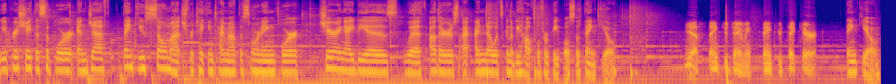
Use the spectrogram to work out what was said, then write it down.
we appreciate the support. And Jeff, thank you so much for taking time out this morning for sharing ideas with others. I, I know it's going to be helpful for people. So thank you. Yes, thank you, Jamie. Thank you. Take care. Thank you.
